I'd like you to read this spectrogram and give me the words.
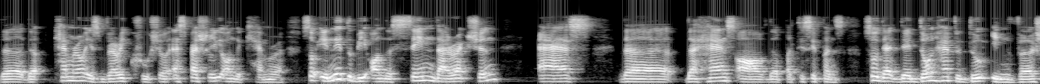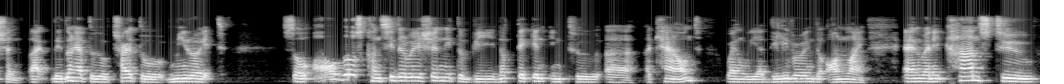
the, the camera is very crucial, especially on the camera. So it needs to be on the same direction as the the hands of the participants, so that they don't have to do inversion, like they don't have to try to mirror it. So all those considerations need to be not taken into uh, account when we are delivering the online. And when it comes to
